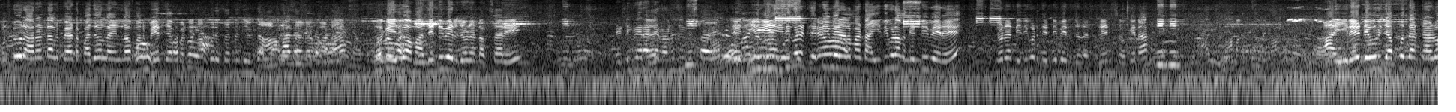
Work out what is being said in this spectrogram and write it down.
గుంటూరు అరండాలపేట పదో లైన్లో మన పేరు చెప్పండి నంబర్ చెబితే అనమాట ఓకే ఇదిగో మా తిండి పేర్లు చూడండి ఒకసారి. ఇది కూడా తిండి పేరు అనమాట ఇది కూడా ఒక తిండి పేరే. చూడండి ఇది కూడా తిండి పేరు చూడండి ఫ్రెండ్స్ ఓకేనా? ఈ రేట్ ఎవరు చెప్పొద్దు అంటాడు.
